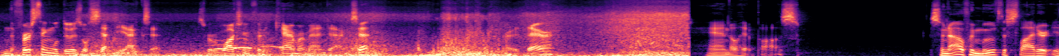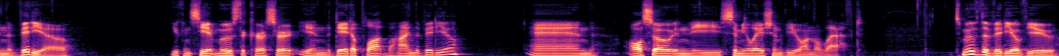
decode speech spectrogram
And the first thing we'll do is we'll set the exit. So we're watching for the cameraman to exit. Right there. And I'll hit pause. So now if we move the slider in the video, you can see it moves the cursor in the data plot behind the video and also in the simulation view on the left. Let's move the video view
